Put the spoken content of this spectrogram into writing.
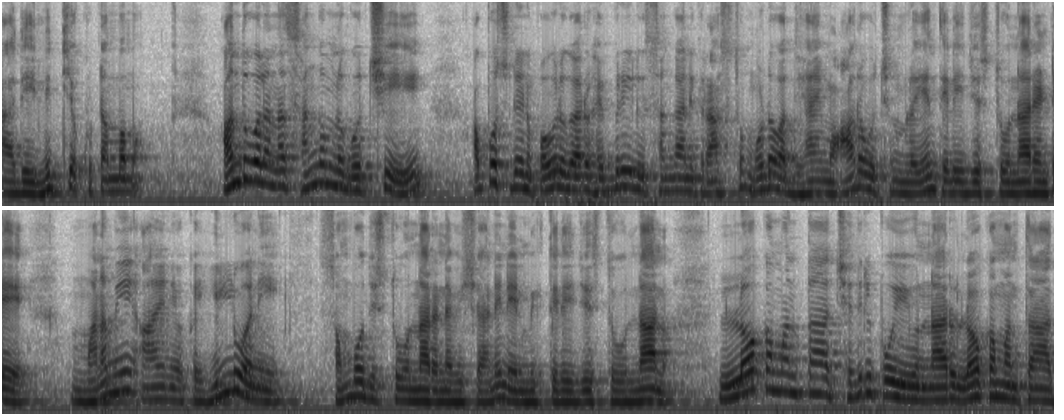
అది నిత్య కుటుంబము. అందువలన సంఘంను గుర్చి అపోసుడైన పౌలు గారు హెబ్రిలు సంఘానికి రాస్తూ మూడవ అధ్యాయం ఆరో వచనంలో ఏం తెలియజేస్తూ ఉన్నారంటే మనమే ఆయన యొక్క ఇల్లు అని సంబోధిస్తూ ఉన్నారన్న విషయాన్ని నేను మీకు తెలియజేస్తూ ఉన్నాను. లోకమంతా చెదిరిపోయి ఉన్నారు లోకమంతా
